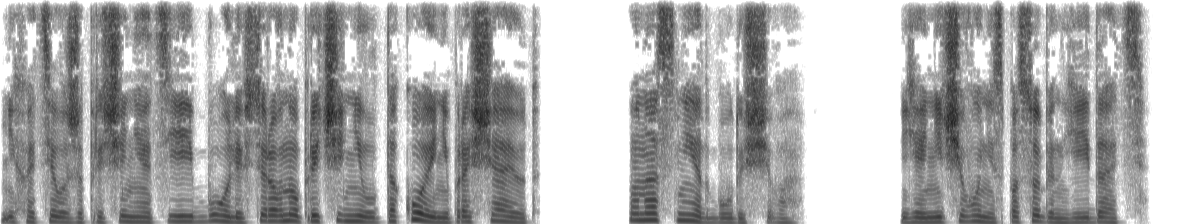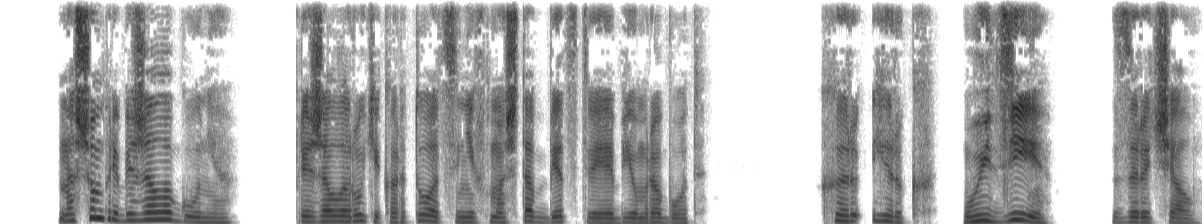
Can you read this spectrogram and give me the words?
Не хотел же причинять ей боли, все равно причинил, такое не прощают. У нас нет будущего. Я ничего не способен ей дать. На шум прибежала Гуня. Прижала руки к рту, оценив масштаб бедствия и объем работ. «Хэр Ирк, уйди!» — зарычал.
